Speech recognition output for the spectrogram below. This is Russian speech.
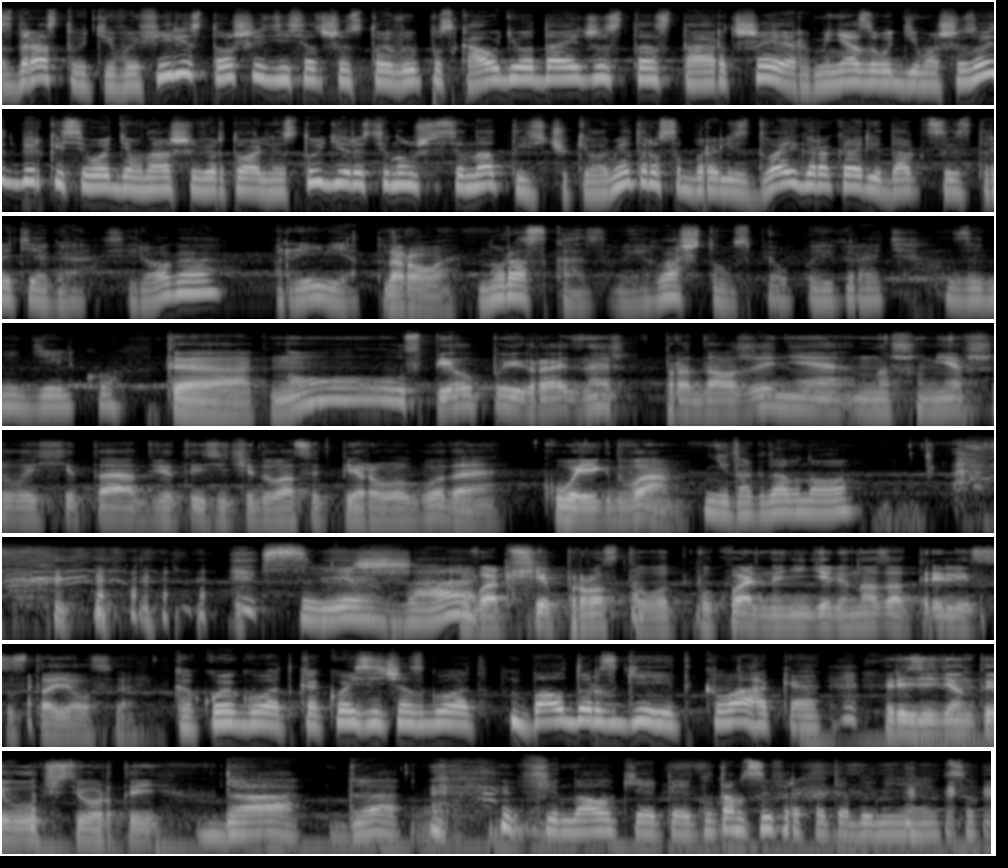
Здравствуйте, в эфире 166 выпуск аудиодайджеста StartShare. Меня зовут Дима Шизойдберг, и сегодня в нашей виртуальной студии, растянувшейся на тысячу километров, собрались два игрока редакции «Стратега». Серега, привет. Здорово. Ну рассказывай, во что успел поиграть за недельку? Так, ну успел поиграть, знаешь, продолжение нашумевшего хита 2021 года Quake 2. Не так давно. Свежа. Вообще просто вот буквально неделю назад релиз состоялся. Какой год? Какой сейчас год? Baldur's Gate, Квака. Resident Evil 4. Да, да. Финалки опять. Ну там цифры хотя бы меняются.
